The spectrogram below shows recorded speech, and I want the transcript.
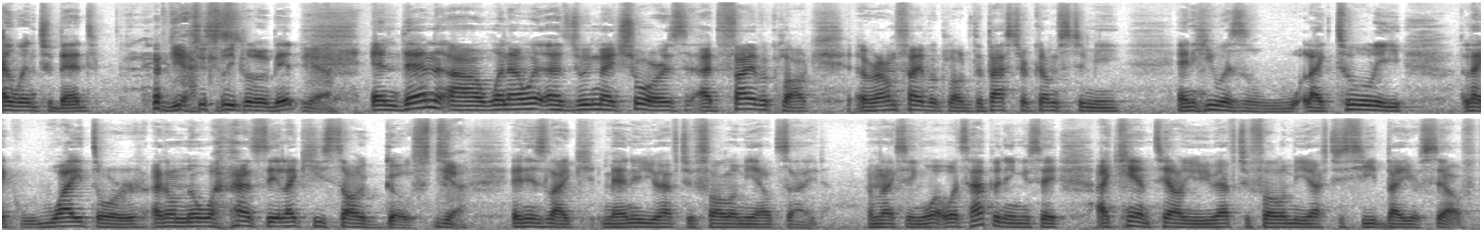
I went to bed. Yeah, to sleep a little bit. yeah. And then uh, when I was doing my chores at five o'clock, around five o'clock, the pastor comes to me, and he was like totally like white or I don't know what I say, like he saw a ghost. Yeah. And he's like, Manu, you have to follow me outside. I'm like saying, what, what's happening? You say, I can't tell you. You have to follow me. You have to see it by yourself.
